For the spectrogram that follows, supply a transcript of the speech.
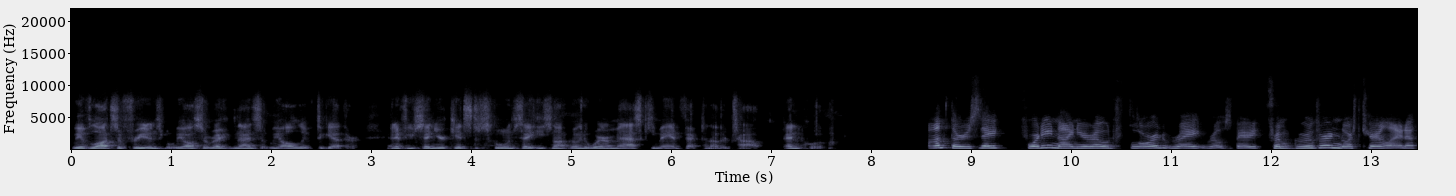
We have lots of freedoms, but we also recognize that we all live together. And if you send your kids to school and say he's not going to wear a mask, he may infect another child. End quote. On Thursday, 49 year old Floyd Ray Roseberry from Grover, North Carolina,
